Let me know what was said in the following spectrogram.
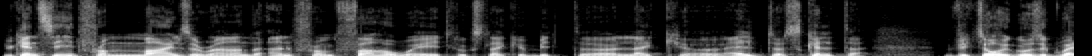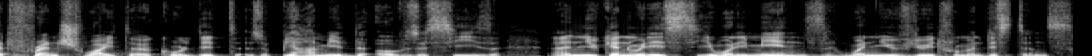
You can see it from miles around, and from far away, it looks like a bit uh, like uh, Helter Skelter. Victor Hugo, the great French writer, called it the pyramid of the seas, and you can really see what he means when you view it from a distance.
